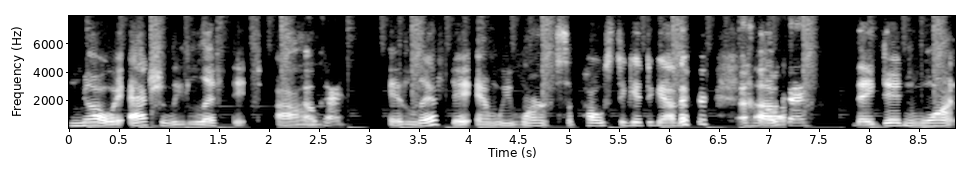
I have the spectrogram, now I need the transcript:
No, it actually lifted. Um, okay. It lifted, and we weren't supposed to get together. Uh, uh, okay. They didn't want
